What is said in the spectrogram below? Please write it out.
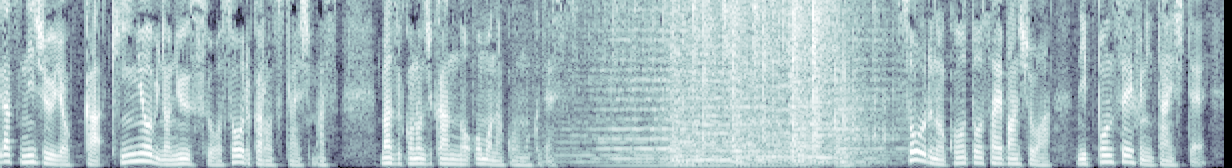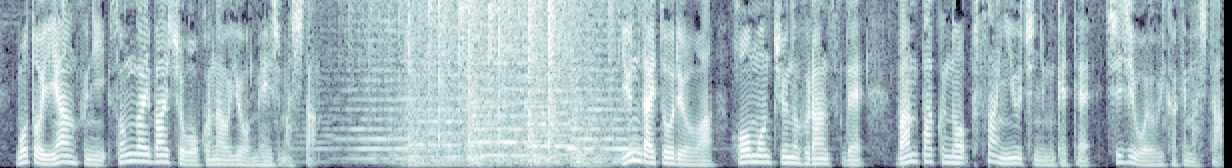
月24日金曜日のニュースをソウルからお伝えします。まずこの時間の主な項目です。ソウルの高等裁判所は日本政府に対して元慰安婦に損害賠償を行うよう命じました。ユン大統領は訪問中のフランスで万博のプサン誘致に向けて支持を呼びかけました。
